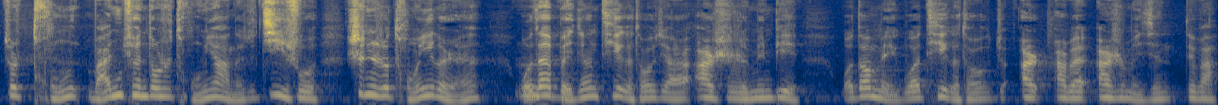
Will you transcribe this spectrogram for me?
就是同完全都是同样的，就技术甚至是同一个人。我在北京剃个头，假如二十人民币，我到美国剃个头就二二百二十美金，对吧？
